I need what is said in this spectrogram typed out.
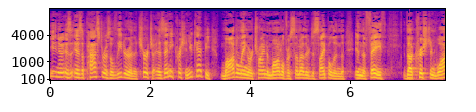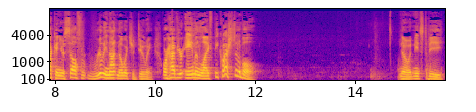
you know, as, as, a pastor, as a leader of the church, as any Christian, you can't be modeling or trying to model for some other disciple in the, in the faith the Christian walk and yourself really not know what you're doing or have your aim in life be questionable. No, it needs to be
